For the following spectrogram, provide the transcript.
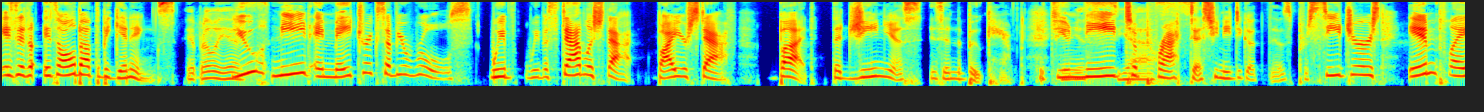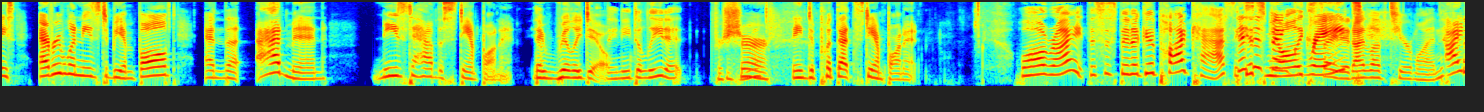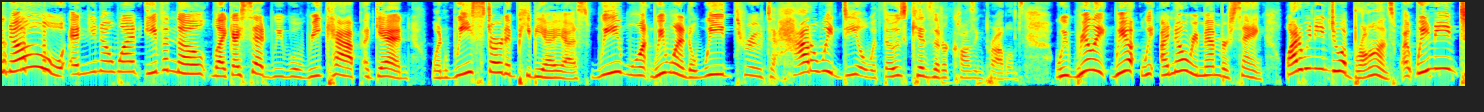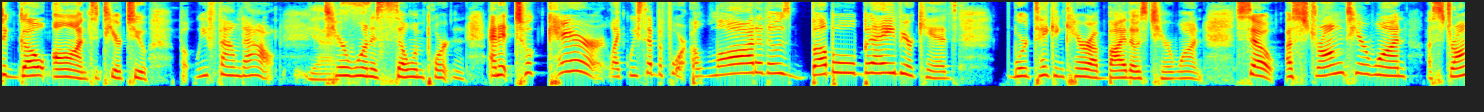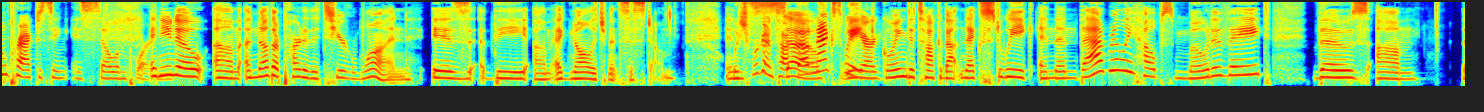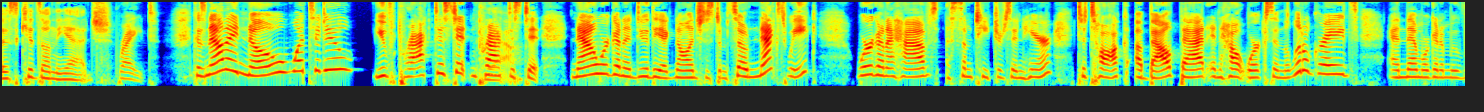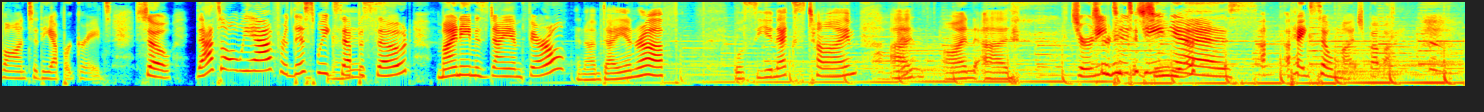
is it it's all about the beginnings. It really is. You need a matrix of your rules. We've we've established that by your staff, but the genius is in the boot camp. The you genius, need to practice. You need to go through those procedures in place. Everyone needs to be involved, and the admin needs to have the stamp on it. They really do. They need to lead it for Mhm. sure. They need to put that stamp on it. Well, all right. This has been a good podcast. It This gets has me been all great. excited. I love tier one. I know. and you know what? Even though, like I said, we will recap again. When we started PBIS, we want we wanted to weed through to how do we deal with those kids that are causing problems. We really we we I know remember saying, why do we need to do a bronze? Uh, we need to go on to tier two. But we found out Yes. tier one is so important, and it took care. Like we said before, a lot of those bubble behavior kids were taken care of by those tier one. So a strong tier one, a strong practicing is so important. And you know, um, another part of the tier one is the um, acknowledgement system, And Which we're gonna talk about next week. We are going to talk about next week, and then that really helps motivate those um, those kids on the edge. right. Because now they know what to do. You've practiced it and practiced it. Now we're going to do the acknowledge system. So next week, we're going to have some teachers in here to talk about that and how it works in the little grades. And then we're going to move on to the upper grades. So that's all we have for this week's That is- episode. My name is Diane Farrell. And I'm Diane Ruff. We'll see you next time uh, on. Uh, Journey, Journey to, to Genius. Thanks so much. Bye bye.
